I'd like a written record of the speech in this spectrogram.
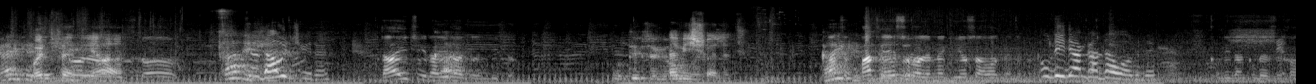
გაიქეთ ვერტფენია ხადი შენ დაუჭირე. დაიჭირა ირაკლი ბიჭო ტიპზე მე მიშველეთ გაიქეთ მათე ეს როლე მე გიოს ავაკეთებ კლდიდან გადავაგდე. დიდან კლდეს ხო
